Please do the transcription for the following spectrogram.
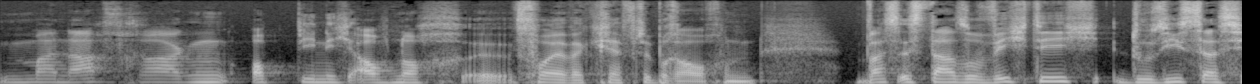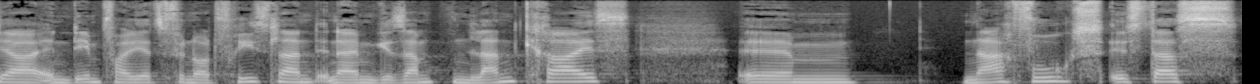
mal nachfragen, ob die nicht auch noch äh, Feuerwehrkräfte brauchen. Was ist da so wichtig? Du siehst das ja in dem Fall jetzt für Nordfriesland in einem gesamten Landkreis. Ähm, Nachwuchs ist das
